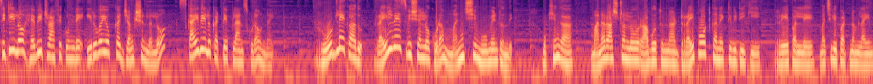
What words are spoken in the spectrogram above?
సిటీలో హెవీ ట్రాఫిక్ ఉండే ఇరవై ఒక్క జంక్షన్లలో స్కైవేలు కట్టే ప్లాన్స్ కూడా ఉన్నాయి. రోడ్లే కాదు రైల్వేస్ విషయంలో కూడా మంచి మూమెంట్ ఉంది. ముఖ్యంగా మన రాష్ట్రంలో రాబోతున్న డ్రైపోర్ట్ కనెక్టివిటీకి రేపల్లె మచిలీపట్నం లైన్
